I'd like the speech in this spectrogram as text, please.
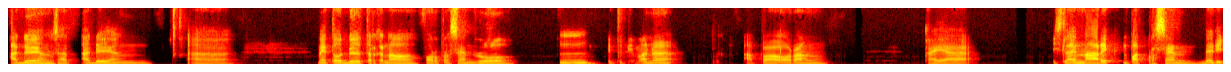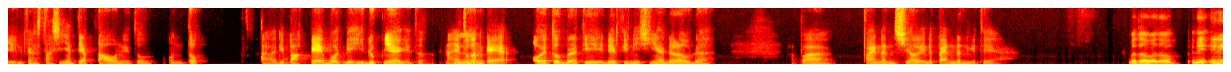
ada yang saat ada yang uh, metode terkenal 4% rule. Mm. itu di mana apa orang kayak istilahnya narik 4% dari investasinya tiap tahun itu untuk uh, dipakai buat biaya hidupnya gitu. Nah, hmm. itu kan kayak oh itu berarti definisinya adalah udah apa financial independent gitu ya. Betul betul. Ini ini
